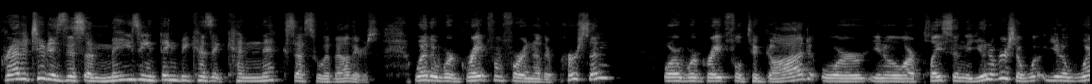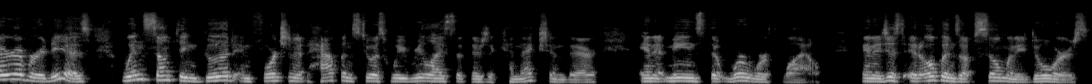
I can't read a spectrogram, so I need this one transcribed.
Gratitude is this amazing thing because it connects us with others. Whether we're grateful for another person, or we're grateful to God, or you know our place in the universe, or you know wherever it is. When something good and fortunate happens to us, we realize that there's a connection there, and it means that we're worthwhile. And it just it opens up so many doors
